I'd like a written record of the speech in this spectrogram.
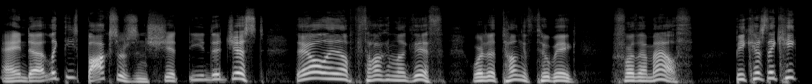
And uh, like these boxers and shit, they're just they all end up talking like this, where the tongue is too big for the mouth because they keep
